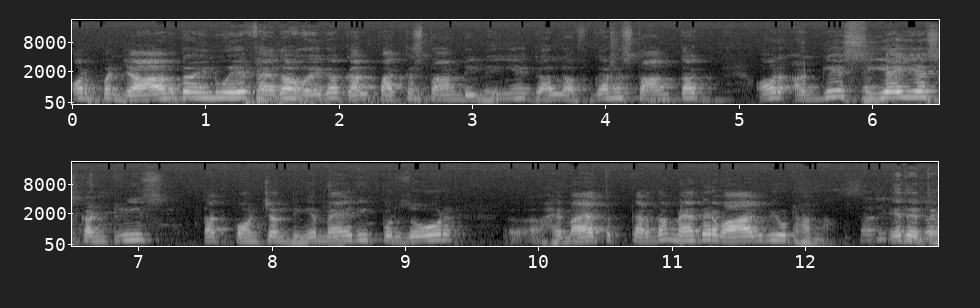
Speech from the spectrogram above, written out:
ਔਰ ਪੰਜਾਬ ਦਾ ਇਹਨੂੰ ਇਹ ਫਾਇਦਾ ਹੋਏਗਾ ਗੱਲ ਪਾਕਿਸਤਾਨ ਦੀ ਨਹੀਂ ਹੈ ਗੱਲ ਅਫਗਾਨਿਸਤਾਨ ਤੱਕ ਔਰ ਅੱਗੇ ਸੀਆਈਐਸ ਕੰਟਰੀਜ਼ ਤੱਕ ਪਹੁੰਚਣ ਦੀ ਹੈ। ਮੈਂ ਇਹਦੀ ਪੁਰਜ਼ੋਰ ਹਮਾਇਤ ਕਰਦਾ ਮੈਂ ਤੇ ਆਵਾਜ਼ ਵੀ ਉਠਾਣਾ ਇਹਦੇ ਤੇ।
